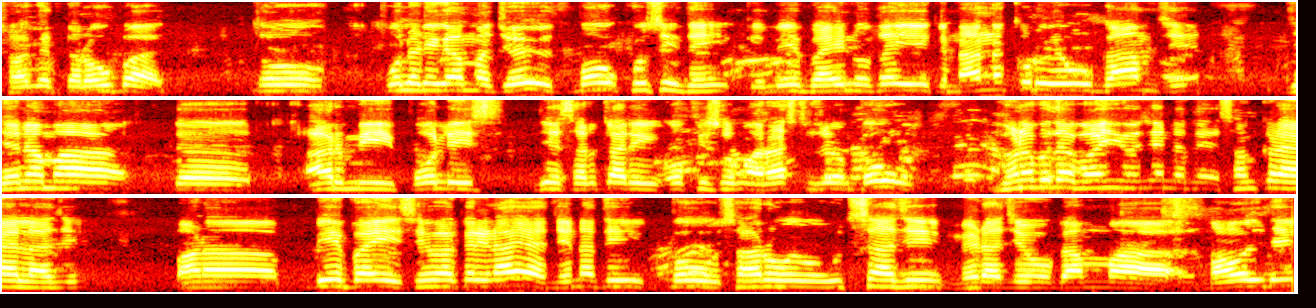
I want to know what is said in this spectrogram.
સ્વાગત કરવા ઊભા. તો પોલડી ગામમાં જોયું, બહુ ખુશી થઈ કે બે ભાઈનું થઈ, એક નાનકડું એવું ગામ છે, જેનામાં આર્મી, પોલીસ, જે સરકારી ઓફિસોમાં રાષ્ટ્ર બહુ ઘણા બધા ભાઈઓ છે ને તે સંકળાયેલા છે. પણ બે ભાઈ સેવા કરીને આવ્યા જેનાથી બહુ સારો એવો ઉત્સાહ છે, મેળા જેવો ગામમાં માહોલ છે.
